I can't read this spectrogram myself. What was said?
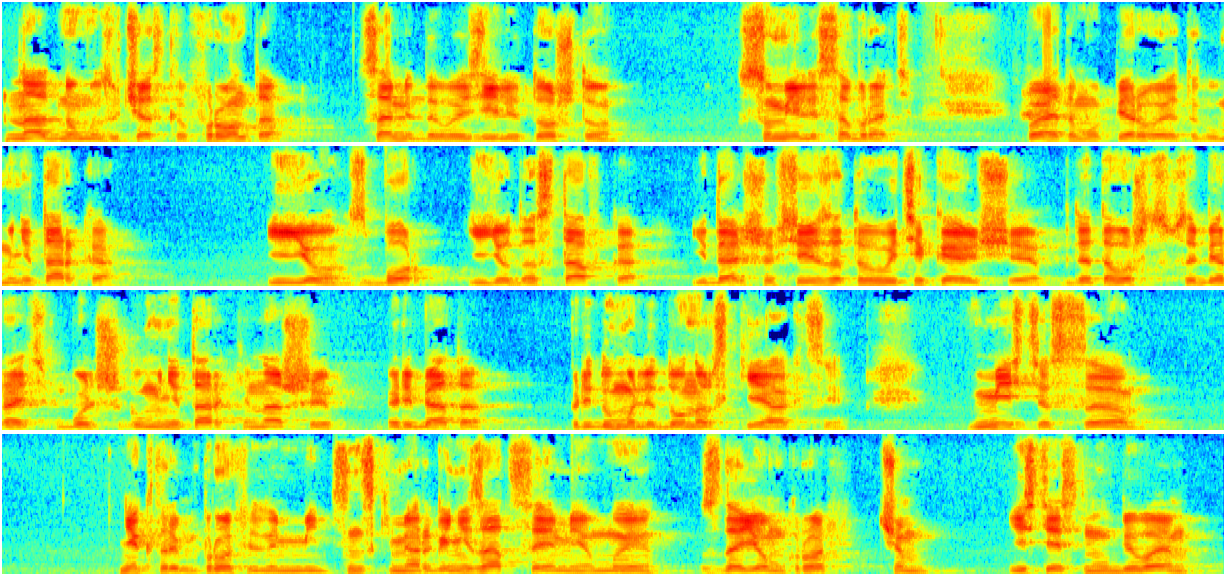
на одном из участков фронта, сами довозили то, что сумели собрать. Поэтому первое – это гуманитарка, ее сбор, ее доставка и дальше все из этого вытекающее. Для того, чтобы собирать больше гуманитарки, наши ребята придумали донорские акции. Вместе с некоторыми профильными медицинскими организациями мы сдаем кровь, чем, естественно, убиваем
